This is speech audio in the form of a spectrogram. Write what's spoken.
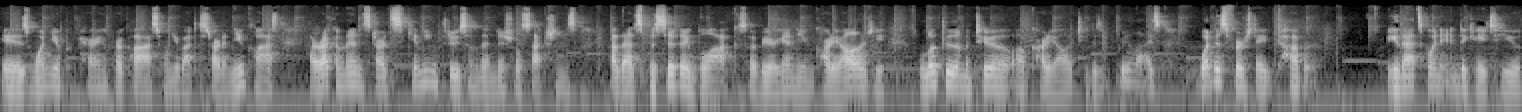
is when you're preparing for a class, when you're about to start a new class, I recommend start skimming through some of the initial sections of that specific block. So if you're again in cardiology, look through the material of cardiology to realize what does first aid cover? Because that's going to indicate to you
